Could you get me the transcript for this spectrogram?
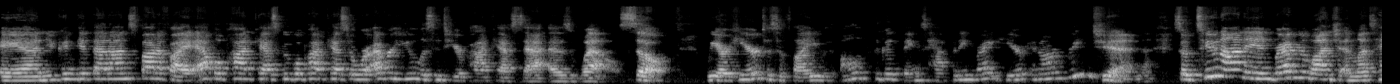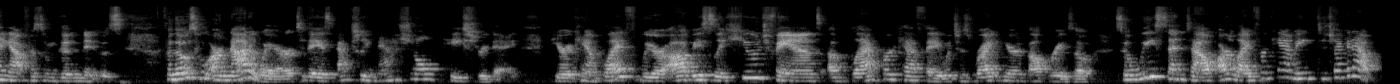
And you can get that on Spotify, Apple Podcasts, Google Podcasts, or wherever you listen to your podcasts at as well. So we are here to supply you with all of the good things happening right here in our region. So tune on in, grab your lunch, and let's hang out for some good news. For those who are not aware, today is actually National Pastry Day. Here at Camp Life, we are obviously huge fans of Blackbird Cafe, which is right here in Valparaiso. So we sent out our Lifer Cami to check it out.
